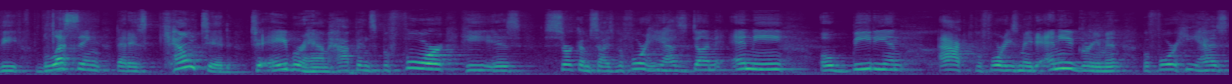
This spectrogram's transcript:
the blessing that is counted to Abraham happens before he is circumcised, before he has done any obedient act before he's made any agreement, before he has,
